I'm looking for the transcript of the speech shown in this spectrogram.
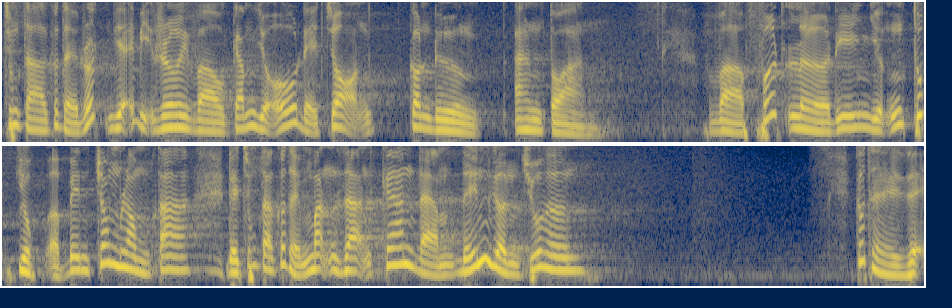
Chúng ta có thể rất dễ bị rơi vào cám dỗ để chọn con đường an toàn và phớt lờ đi những thúc giục ở bên trong lòng ta để chúng ta có thể mạnh dạn can đảm đến gần Chúa hơn. Có thể dễ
